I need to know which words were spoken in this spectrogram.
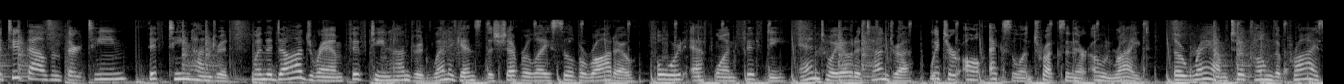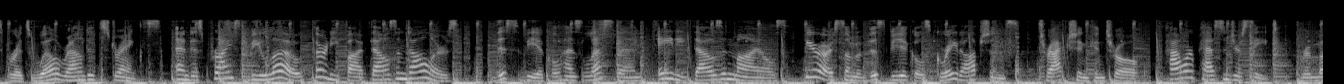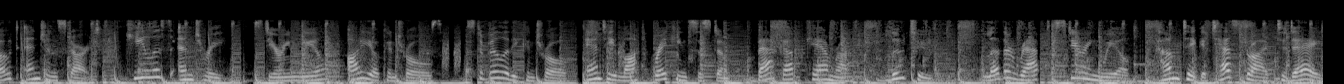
The 2013 1500. When the Dodge Ram 1500 went against the Chevrolet Silverado, Ford F-150, and Toyota Tundra, which are all excellent trucks in their own right, the Ram took home the prize for its well-rounded strengths and is priced below $35,000. This vehicle has less than 80,000 miles. Here are some of this vehicle's great options. Traction control, power passenger seat, remote engine start, keyless entry, steering wheel, audio controls, stability control, anti-lock braking system, backup camera, Bluetooth, leather wrapped steering wheel. Come take a test drive today.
